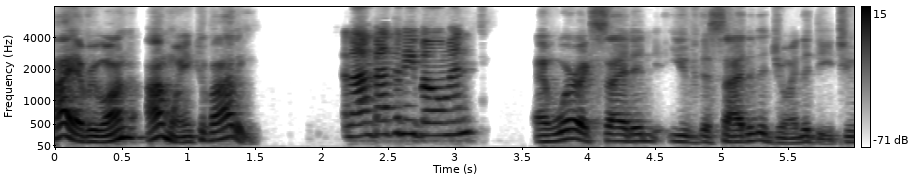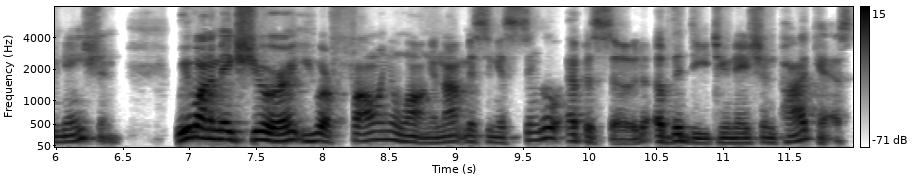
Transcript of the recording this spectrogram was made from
Hi, everyone. I'm Wayne Cavati. And I'm Bethany Bowman. And we're excited you've decided to join the D2 Nation. We want to make sure you are following along and not missing a single episode of the D2 Nation podcast.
